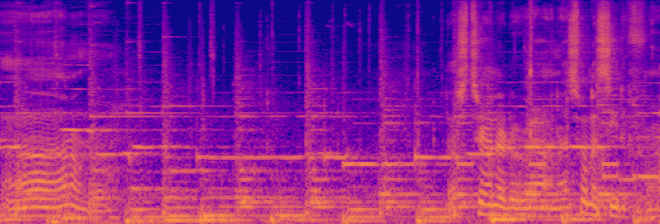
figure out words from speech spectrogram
Uh, I don't know. Let's turn it around. I just want to see the front.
